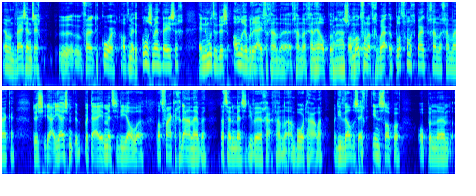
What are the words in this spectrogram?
want wij zijn dus echt uh, vanuit de core altijd met de consument bezig. En nu moeten we dus andere bedrijven gaan, uh, gaan, gaan helpen. om ook van dat gebruik, eh, platform gebruik te gaan, gaan maken. Dus ja, juist partijen, mensen die al uh, dat vaker gedaan hebben. Dat zijn de mensen die we graag gaan aan boord halen. Maar die wel dus echt instappen op een,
